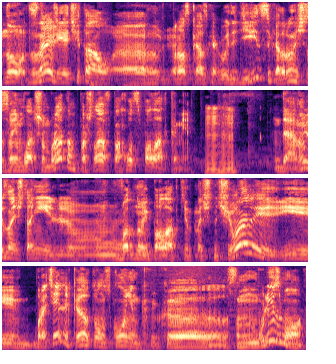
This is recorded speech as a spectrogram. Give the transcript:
Ну, ты знаешь, я читал э, рассказ какой-то девицы, которая, значит, со своим младшим братом пошла в поход с палатками. Угу. Да, ну и значит, они в одной палатке значит, ночевали, и брательник этот, он склонен к, к сомнамбулизму,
